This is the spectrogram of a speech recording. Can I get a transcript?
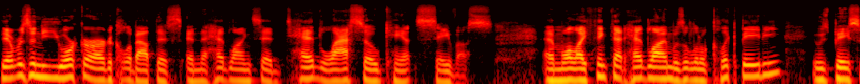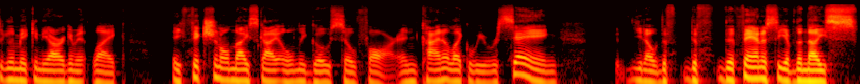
there was a New Yorker article about this, and the headline said, Ted Lasso can't save us. And while I think that headline was a little clickbaity, it was basically making the argument like a fictional nice guy only goes so far. And kind of like we were saying, you know, the, the, the fantasy of the nice,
